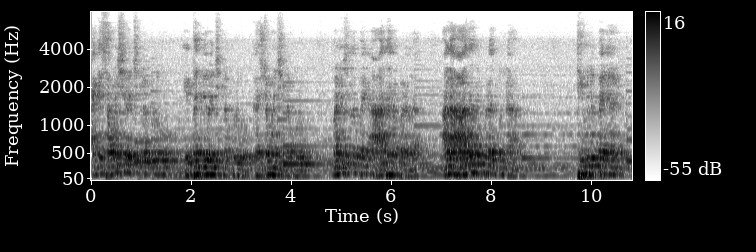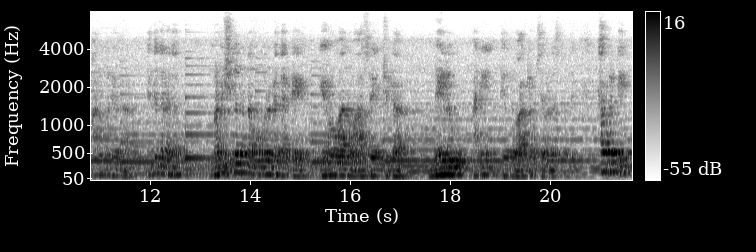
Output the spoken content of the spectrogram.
ఆయన సమస్య వచ్చినప్పుడు ఇబ్బంది వచ్చినప్పుడు కష్టం వచ్చినప్పుడు మనుషులపైన ఆధారపడాల. అలా ఆధారపడకుండా దేవునిపైన అనుకుని ఉన్నాడు. ఎందుకనగా మనుషులను నమ్ముకున్న కంటే యహోవాను ఆశ్రయించుట మేలు అని దేవుని వాక్యం సెలవిస్తుంది. కాబట్టి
